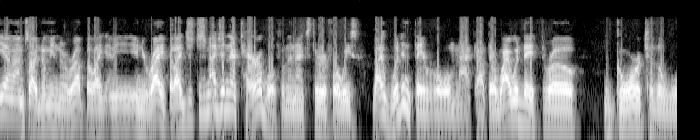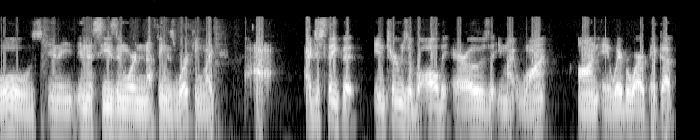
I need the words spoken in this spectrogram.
Yeah, I'm sorry, I don't mean to interrupt, but like, I mean, and you're right, but I just just imagine they're terrible for the next three or four weeks. Why wouldn't they roll Mack out there? Why would they throw Gore to the wolves in a in a season where nothing is working? Like, I I just think that in terms of all the arrows that you might want on a waiver wire pickup,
